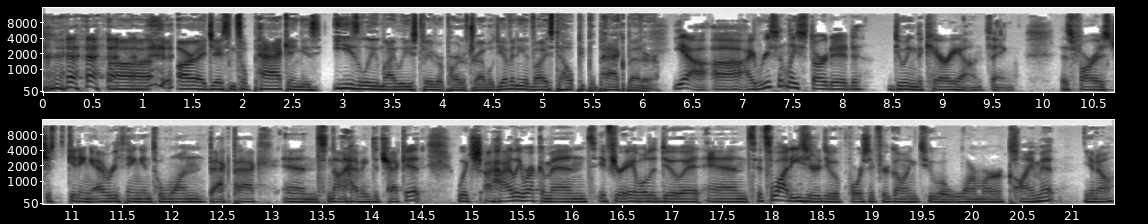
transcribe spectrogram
uh, all right, Jason. So packing is easily my least favorite part of travel. Do you have any advice to help people pack better? Yeah, uh, I recently started doing the carry-on thing as far as just getting everything into one backpack and not having to check it which i highly recommend if you're able to do it and it's a lot easier to do of course if you're going to a warmer climate you know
